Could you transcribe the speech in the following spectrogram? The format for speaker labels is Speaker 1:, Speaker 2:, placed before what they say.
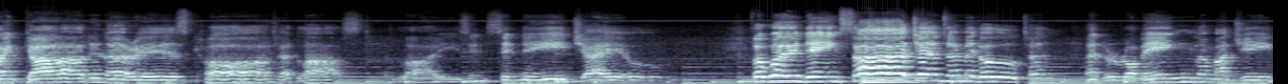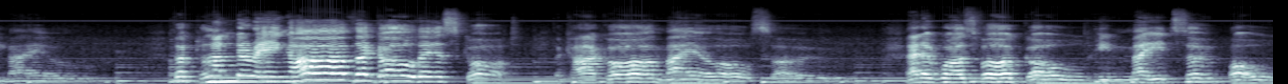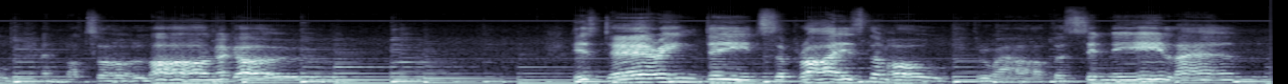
Speaker 1: Frank Gardiner is caught at last and lies in Sydney jail for wounding Sergeant Middleton and robbing the Mudgee Mail, for plundering of the Gold Escort, the Carcoar Mail also. And it was for gold he made so bold and not so long ago. His daring deeds surprised them all throughout the Sydney land.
